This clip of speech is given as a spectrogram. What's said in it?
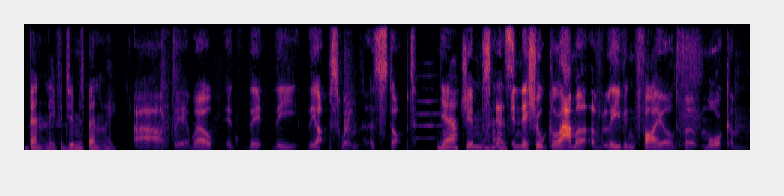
Bentley, for Jim's Bentley. Oh dear. Well, it, the the the upswing has stopped. Yeah. Jim's initial glamour of leaving Fylde for Morecambe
